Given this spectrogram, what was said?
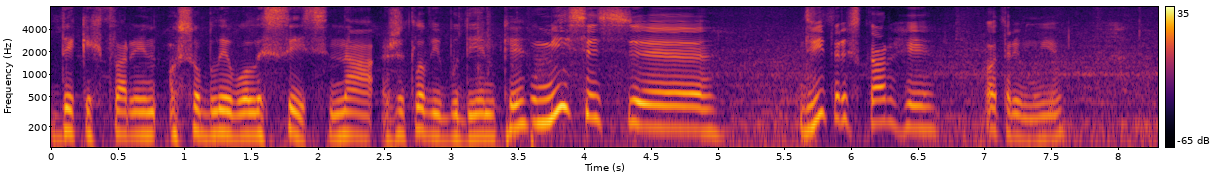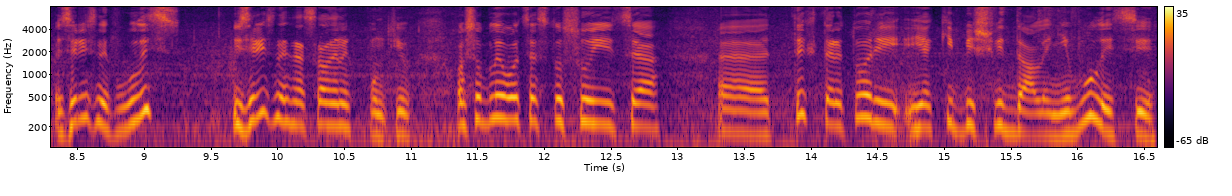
диких тварин, особливо лисиць, на житлові будинки. У місяць е, дві-три скарги отримую з різних вулиць і з різних населених пунктів. Особливо це стосується е, тих територій, які більш віддалені вулиці,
